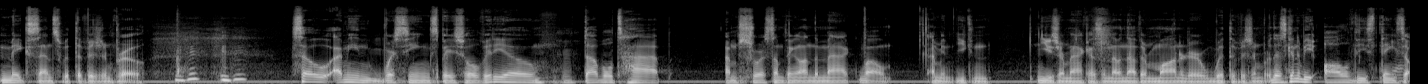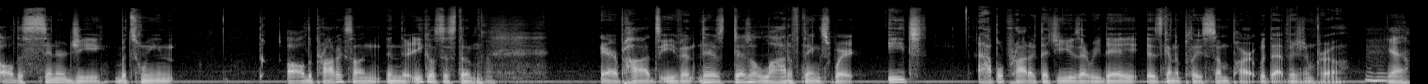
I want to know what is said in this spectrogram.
makes sense with the Vision Pro. Mm-hmm, mm-hmm. So, I mean, we're seeing spatial video, mm-hmm. double tap. I'm sure something on the Mac. Well, I mean, you can use your Mac as another monitor with the Vision Pro. There's going to be all of these things, Yeah. all the synergy between all the products on in their ecosystem. AirPods, even there's there's a lot of things where each Apple product that you use every day is going to play some part with that Vision Pro. Mm-hmm. Yeah.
